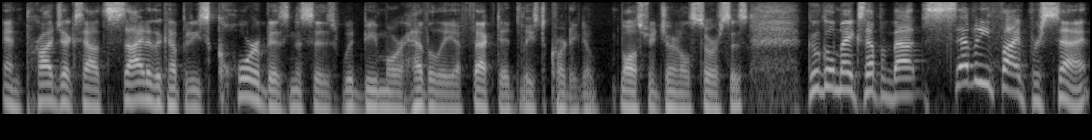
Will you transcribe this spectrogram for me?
and projects outside of the company's core businesses would be more heavily affected, at least according to Wall Street Journal sources. Google makes up about 75%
